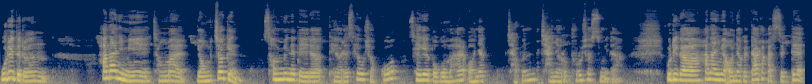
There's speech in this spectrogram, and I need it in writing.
우리들은 하나님이 정말 영적인 선민의 대열에, 세우셨고 세계복음화할 언약 잡은 자녀로 부르셨습니다. 우리가 하나님의 언약을 따라갔을 때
